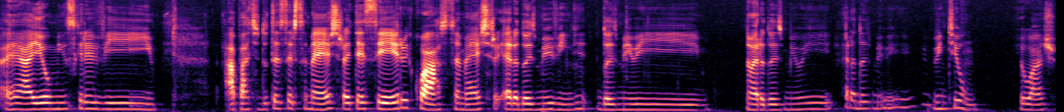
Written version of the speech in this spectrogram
É, aí eu me inscrevi a partir do terceiro semestre, aí terceiro e quarto semestre era 2020, 2000 e... Não, era 2000 e... Era 2021, eu acho.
